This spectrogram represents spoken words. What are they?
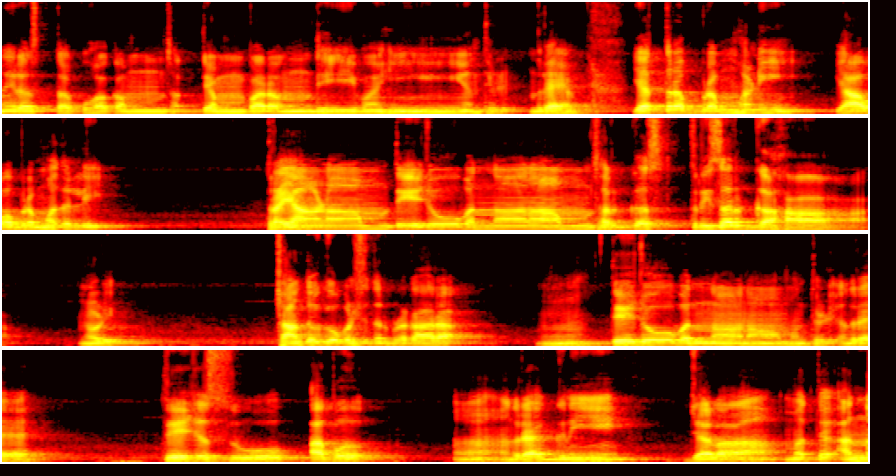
ನಿರಸ್ತಕುಹಕಂ ಸತ್ಯಂ ಪರಂ ಧೀಮಹಿ ಅಂಥೇಳಿ. ಅಂದರೆ ಯತ್ರ ಬ್ರಹ್ಮಣಿ ಯಾವ ಬ್ರಹ್ಮದಲ್ಲಿ ತ್ರಯಾಣಾಂ ಸರ್ಗ ತ್ರಿಸರ್ಗ. ನೋಡಿ ಛಾಂದೋಗ್ಯೋಪನಿಷತ್ತಿನ ಪ್ರಕಾರ ತೇಜೋಬನ್ನಾಂ ಅಂಥೇಳಿ. ಅಂದರೆ ತೇಜಸ್ಸು ಅಪ್ ಅಂದರೆ ಅಗ್ನಿ, ಜಲ ಮತ್ತು ಅನ್ನ.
